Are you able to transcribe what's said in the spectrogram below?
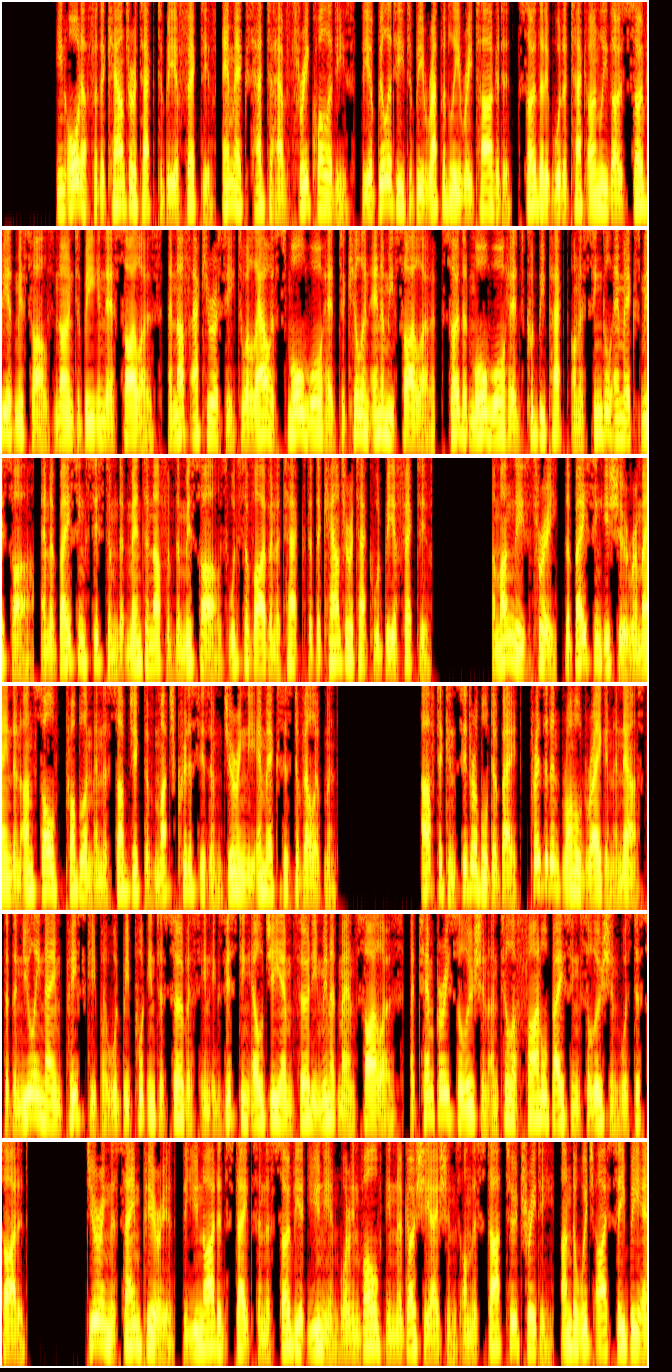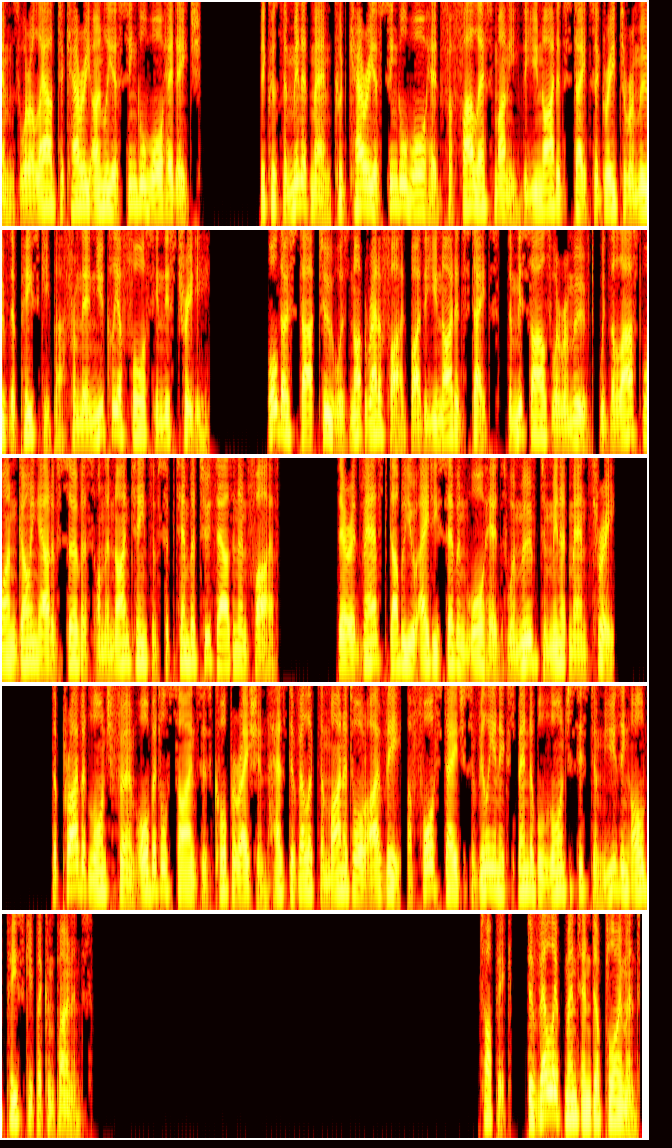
In order for the counterattack to be effective, MX had to have three qualities, the ability to be rapidly retargeted, so that it would attack only those Soviet missiles known to be in their silos, enough accuracy to allow a small warhead to kill an enemy silo, so that more warheads could be packed on a single MX missile, and a basing system that meant enough of the missiles would survive an attack that the counterattack would be effective. Among these three, the basing issue remained an unsolved problem and the subject of much criticism during the MX's development. After considerable debate, President Ronald Reagan announced that the newly named Peacekeeper would be put into service in existing LGM-30 Minuteman silos, a temporary solution until a final basing solution was decided. During the same period, the United States and the Soviet Union were involved in negotiations on the START II treaty, under which ICBMs were allowed to carry only a single warhead each. Because the Minuteman could carry a single warhead for far less money the United States agreed to remove the Peacekeeper from their nuclear force in this treaty. Although START II was not ratified by the United States, the missiles were removed, with the last one going out of service on 19 September 2005. Their advanced W-87 warheads were moved to Minuteman III. The private launch firm Orbital Sciences Corporation has developed the Minotaur IV, a four-stage civilian expendable launch system using old Peacekeeper components. Topic: Development and deployment.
